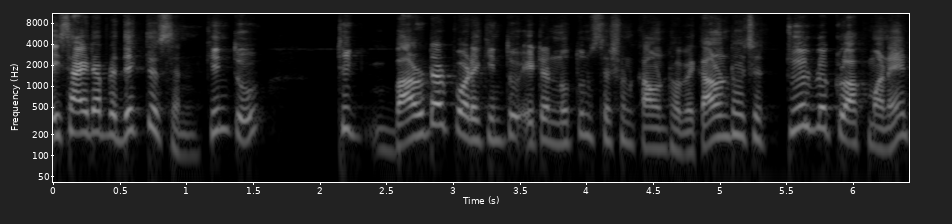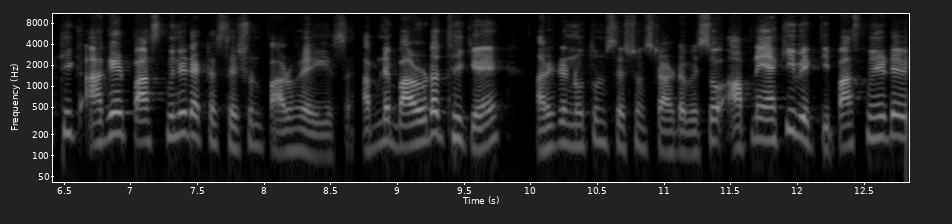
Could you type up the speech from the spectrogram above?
এই সাইট আপনি দেখতেছেন, কিন্তু ঠিক বারোটার পরে কিন্তু এটা নতুন সেশন কাউন্ট হবে। কারণটা হচ্ছে টুয়েলভ ও ক্লক মানে ঠিক আগের পাঁচ মিনিট একটা সেশন পার হয়ে গেছে। আপনি বারোটা থেকে আরেকটা নতুন সেশন স্টার্ট হবে। সো আপনি একই ব্যক্তি, পাঁচ মিনিটের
